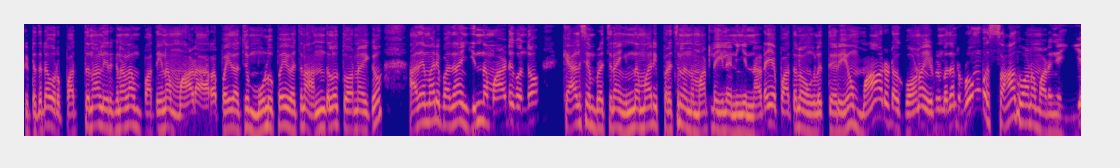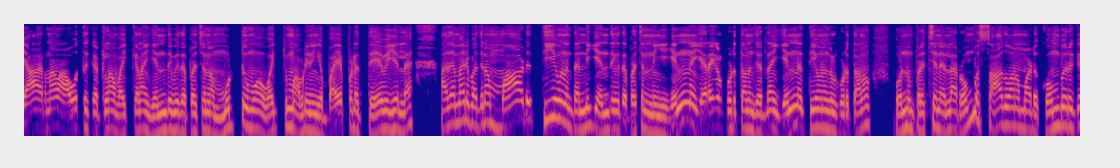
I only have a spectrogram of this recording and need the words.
கிட்டத்தட்ட ஒரு பத்து நாள் இருக்கனால பார்த்தீங்கன்னா மாடு அரை பை வச்சு முழு பை வச்சுன்னா அந்த தோரணை வைக்கும். அதே மாதிரி பார்த்தீங்கன்னா இந்த மாடு கொஞ்சம் கால்சியம் பிரச்சனை இந்த மாதிரி பிரச்சனை இந்த மாட்டில் இல்லை. நீங்கள் நடைய பார்த்தாலும் உங்களுக்கு தெரியும். மாடோட குணம் எப்படின்னு பார்த்தீங்கன்னா ரொம்ப சாதுவான மாடுங்க. யாருனாலும் அவுத்து கட்டலாம் வைக்கலாம் எந்த வித பிரச்சனை முட்டுமோ வைக்குமோ அப்படின்னு நீங்கள் பயப்பட தேவையில்லை. அதே மாதிரி பார்த்தீங்கன்னா மாடு தீவனம் தண்ணிக்கு எந்த வித பிரச்சனை நீங்கள் என்ன இறைகள் கொடுத்து கொடுத்தாலும் சரி தான் என்ன தீவனங்கள் கொடுத்தாலும் ஒன்றும் பிரச்சனை இல்லை. ரொம்ப சாதுவான மாடு. கொம்பு இருக்க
